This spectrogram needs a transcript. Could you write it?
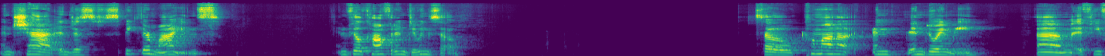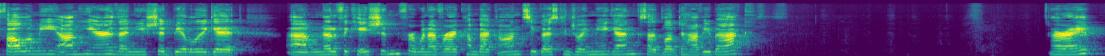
and chat and just speak their minds and feel confident doing so. So come on and, and join me. Um, if you follow me on here, then you should be able to get um, notification for whenever I come back on so you guys can join me again because I'd love to have you back. All right.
